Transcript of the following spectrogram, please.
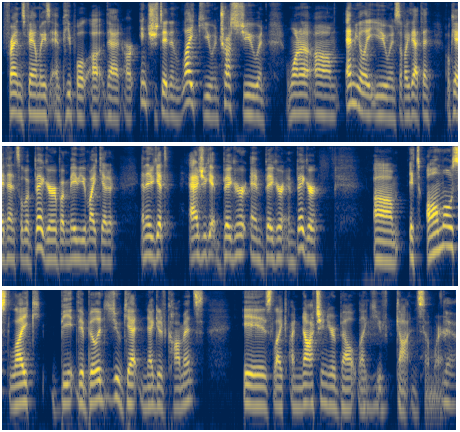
friends families and people uh, that are interested and like you and trust you and want to um, emulate you and stuff like that then okay then it's a little bit bigger but maybe you might get it and then you get as you get bigger and bigger and bigger um, it's almost like be, the ability to get negative comments is like a notch in your belt like Mhm. you've gotten somewhere Yeah.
